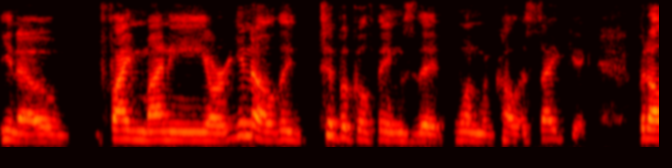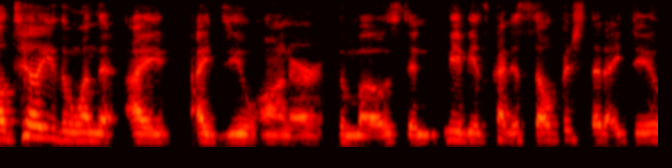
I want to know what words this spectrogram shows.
you know, find money or, you know, the typical things that one would call a psychic. But I'll tell you the one that I, I do honor the most, and maybe it's kind of selfish that I do,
